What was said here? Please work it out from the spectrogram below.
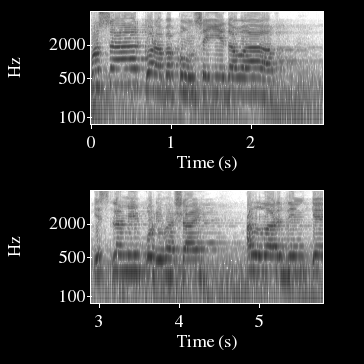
প্রচার করা বা পৌঁছাইয়ে দেওয়া। ইসলামী পরিভাষায় আল্লাহর দিনকে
